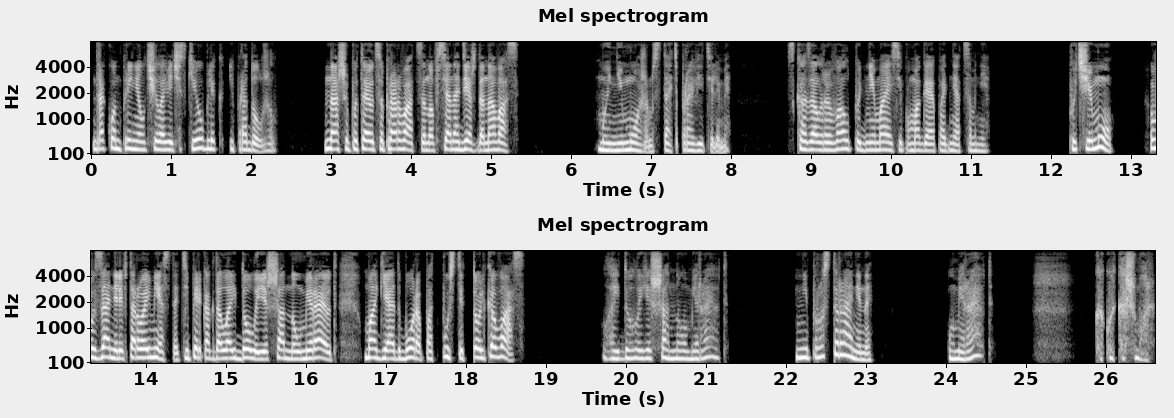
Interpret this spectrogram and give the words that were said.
Дракон принял человеческий облик и продолжил. «Наши пытаются прорваться, но вся надежда на вас!» «Мы не можем стать правителями», — сказал Рывал, поднимаясь и помогая подняться мне. «Почему? Вы заняли второе место. Теперь, когда Лайдол и Ешанна умирают, магия отбора подпустит только вас». Лайдол и Ешанна умирают? Не просто ранены. Умирают? Какой кошмар.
